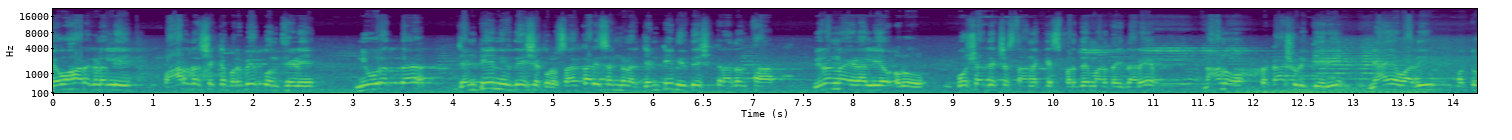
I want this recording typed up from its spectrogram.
ವ್ಯವಹಾರಗಳಲ್ಲಿ ಪಾರದರ್ಶಕ ಬರಬೇಕು ಅಂತ ಹೇಳಿ ನಿವೃತ್ತ ಜಂಟಿ ನಿರ್ದೇಶಕರು, ಸಹಕಾರಿ ಸಂಘಗಳ ಜಂಟಿ ನಿರ್ದೇಶಕರಾದಂತಹ ವೀರಣ್ಣ ಎಳಲಿ ಅವರು ಕೋಶಾಧ್ಯಕ್ಷ ಸ್ಥಾನಕ್ಕೆ ಸ್ಪರ್ಧೆ ಮಾಡ್ತಾ ಇದ್ದಾರೆ. ನಾನು ಪ್ರಕಾಶ್ ಹುಡುಕೇರಿ, ನ್ಯಾಯವಾದಿ ಮತ್ತು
